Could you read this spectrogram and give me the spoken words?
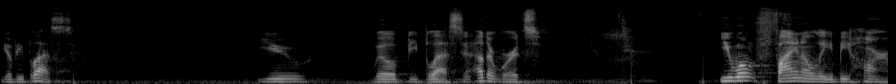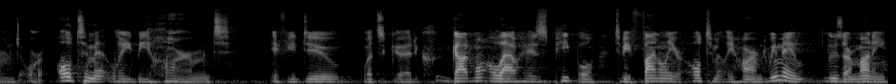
You'll be blessed. You will be blessed. In other words, you won't finally be harmed or ultimately be harmed if you do what's good. God won't allow his people to be finally or ultimately harmed. We may lose our money,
